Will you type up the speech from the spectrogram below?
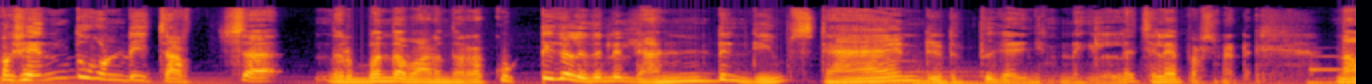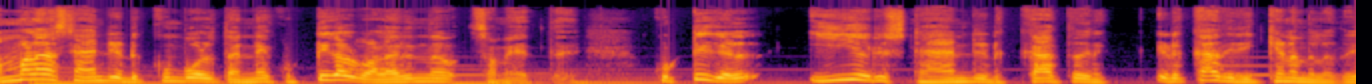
പക്ഷെ എന്തുകൊണ്ട് ഈ ചർച്ച നിർബന്ധമാണെന്ന് പറഞ്ഞാൽ കുട്ടികൾ ഇതിൽ രണ്ടിന്റെയും സ്റ്റാൻഡ് എടുത്ത് കഴിഞ്ഞിട്ടുണ്ടെങ്കിൽ ചില പ്രശ്നമുണ്ട്. നമ്മൾ ആ സ്റ്റാൻഡ് എടുക്കുമ്പോൾ തന്നെ കുട്ടികൾ വളരുന്ന സമയത്ത് കുട്ടികൾ ഈ ഒരു സ്റ്റാൻഡ് എടുക്കാത്തതിന് എടുക്കാതിരിക്കണം എന്നുള്ളത്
